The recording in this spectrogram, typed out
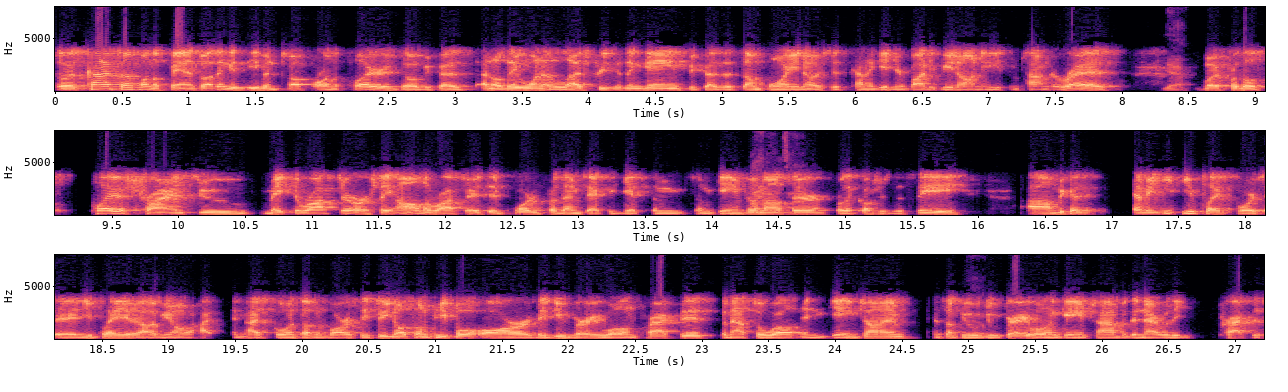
so it's kind of tough on the fans, but I think it's even tougher on the players though because I know they wanted less preseason games because at some point you know it's just kind of getting your body beat on, and need some time to rest. Yeah. But for those players trying to make the roster or stay on the roster, it's important for them to actually get some some game film out there for the coaches to see. Um, because I mean, you, you play sports and you play, uh, you know, in high school and stuff in varsity. So, you know, some people are, they do very well in practice, but not so well in game time. And some people do very well in game time, but they're not really practice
